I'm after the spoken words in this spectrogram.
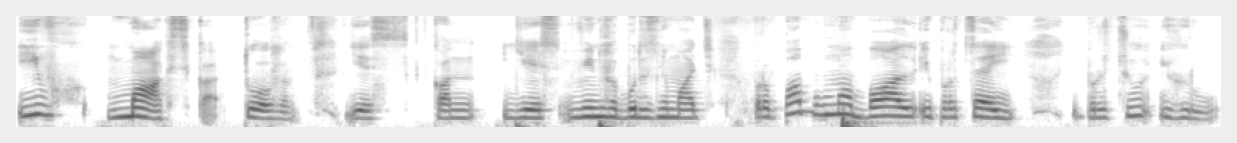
І в Максика теж є, кан... є. Він же буде знімати про PUBG Mobile і про цей, і про цю ігру.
